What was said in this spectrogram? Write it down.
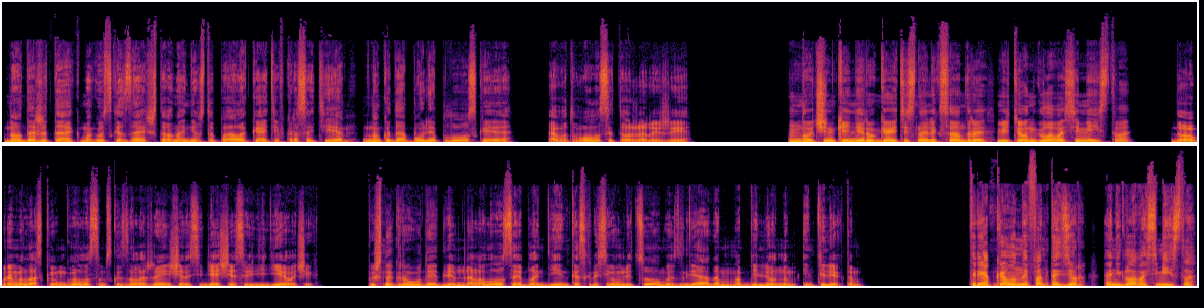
Но даже так могу сказать, что она не уступала Кате в красоте, но куда более плоская, а вот волосы тоже рыжие. «Доченьки, не ругайтесь на Александра, ведь он глава семейства», добрым и ласковым голосом сказала женщина, сидящая среди девочек. Пышногрудая, длинноволосая блондинка с красивым лицом и взглядом, обделенным интеллектом. «Тряпка он и фантазер, а не глава семейства»,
